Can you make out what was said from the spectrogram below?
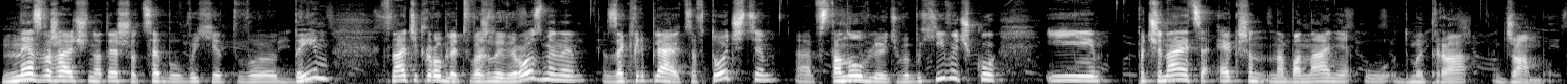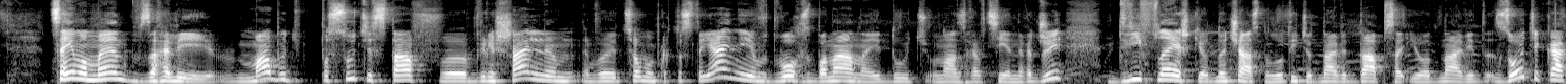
Незважаючи на те, що це був вихід в дим. Fnatic роблять важливі розміни, закріпляються в точці, е, встановлюють вибухівочку, і починається екшен на банані у Дмитра Джамбо. Цей момент, взагалі, мабуть, по суті, став е, вирішальним в цьому протистоянні. Вдвох з банана йдуть у нас гравці NRG. Дві флешки одночасно летить одна від Дапса і одна від Зотіка.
